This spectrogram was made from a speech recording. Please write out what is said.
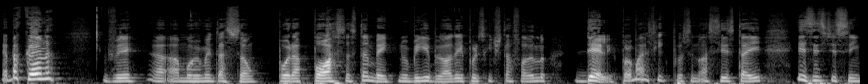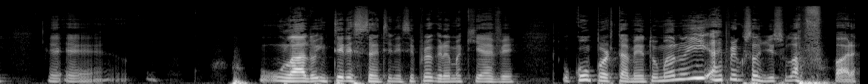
É bacana ver a, a, movimentação por apostas também no Big Brother e por isso que a gente está falando dele. Por mais que você não assista aí, existe sim é, é, um lado interessante nesse programa que é ver o comportamento humano e a repercussão disso lá fora.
